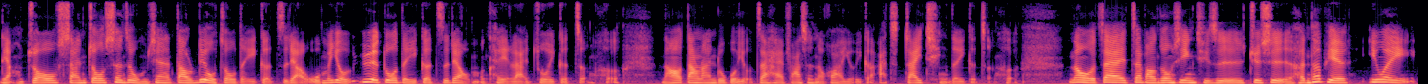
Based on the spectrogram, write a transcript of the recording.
两周、三周，甚至我们现在到六周的一个资料，我们有越多的一个资料，我们可以来做一个整合。然后，当然如果有灾害发生的话，有一个灾情的一个整合。那我在灾防中心其实就是很特别，因为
